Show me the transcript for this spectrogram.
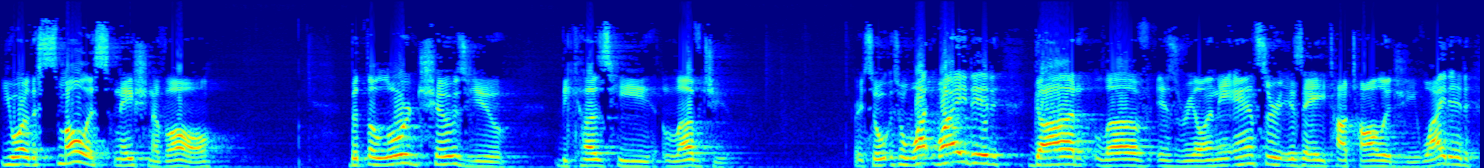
You are the smallest nation of all. but the Lord chose you because he loved you. Right, so, so why, why did God love Israel? And the answer is a tautology. Why did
